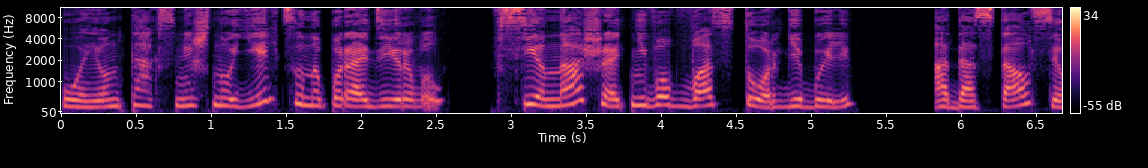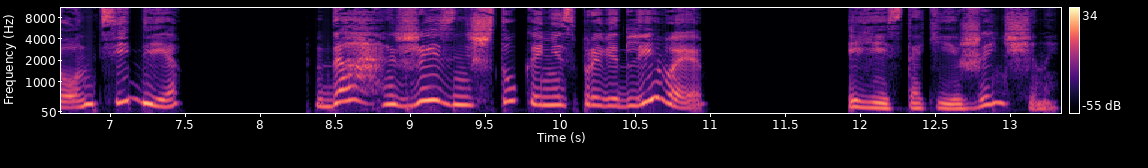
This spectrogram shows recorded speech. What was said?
Ой, он так смешно Ельцина пародировал. Все наши от него в восторге были. А достался он тебе. Да, жизнь штука несправедливая. Есть такие женщины,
